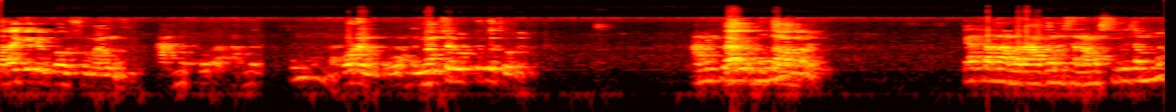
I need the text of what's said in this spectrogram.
খারাই গেলে বহু সময় শুনছি। পড়েন ইমাম সাহেব উঠতে কইছে আমি তাহলে তালা মারেন। কেতালা আমার আদর নামাজ পড়ে যাব না?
